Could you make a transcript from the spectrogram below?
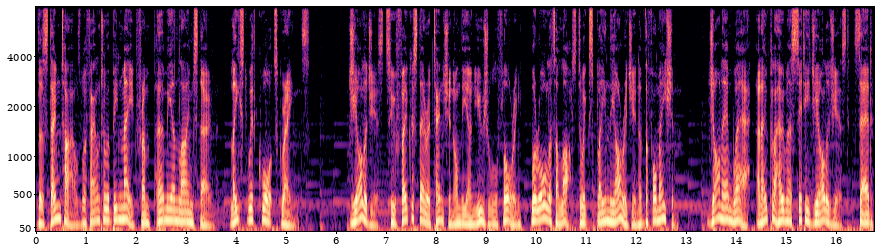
The stone tiles were found to have been made from Permian limestone, laced with quartz grains. Geologists who focused their attention on the unusual flooring were all at a loss to explain the origin of the formation. John M. Ware, an Oklahoma City geologist, said,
